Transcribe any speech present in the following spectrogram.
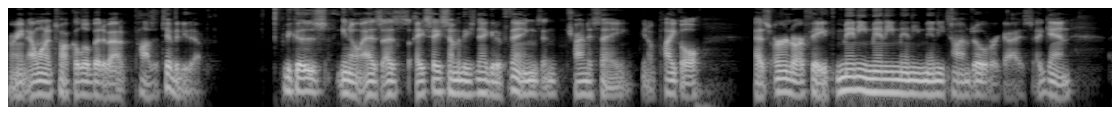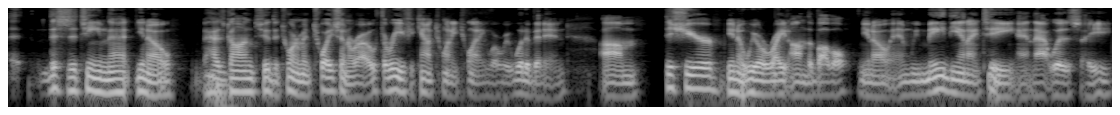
right, I want to talk a little bit about positivity though. because you know, as as I say some of these negative things and trying to say, you know, Pikiell has earned our faith many, many, many, many times over, guys. Again, this is a team that you know has gone to the tournament twice in a row, three if you count 2020, where we would have been in. Um, this year, you know, we were right on the bubble, you know, and we made the NIT, and that was a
